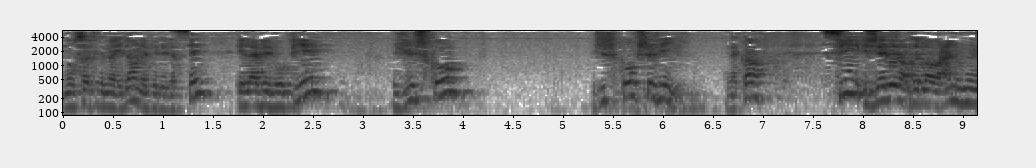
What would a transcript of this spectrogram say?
Dans Surat al-Ma'idah, on avait les versets, et lavez vos pieds jusqu'au jusqu'aux chevilles. D'accord? Si Jalil anhu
